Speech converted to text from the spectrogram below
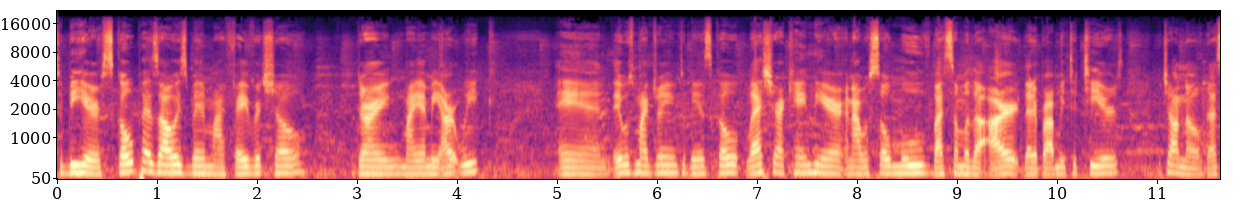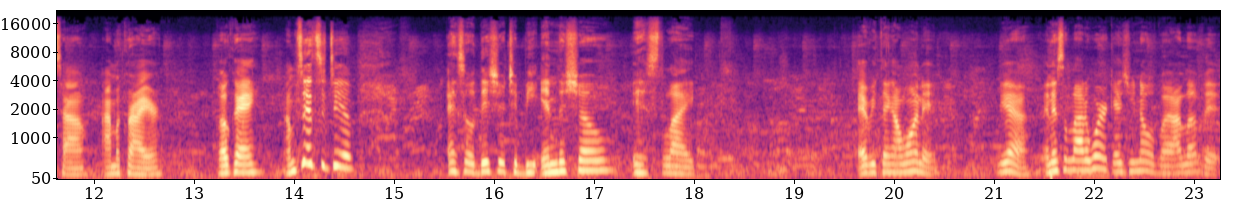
to be here. Scope has always been my favorite show during Miami Art Week. And it was my dream to be in Scope. Last year I came here and I was so moved by some of the art that it brought me to tears. But y'all know that's how I'm a crier. Okay? I'm sensitive. And so this year to be in the show is like everything I wanted. Yeah. And it's a lot of work, as you know, but I love it.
